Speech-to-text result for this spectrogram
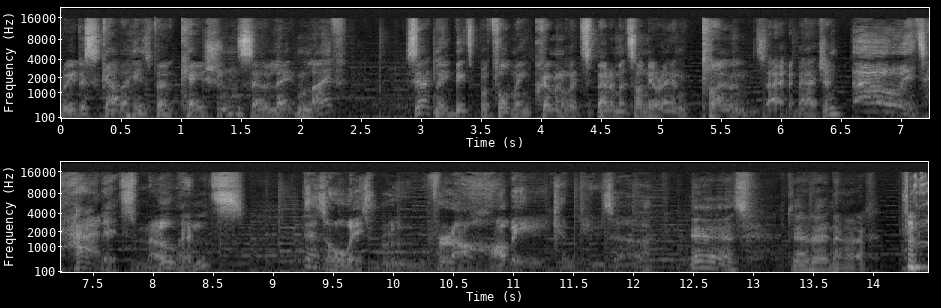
rediscover his vocation so late in life. Certainly beats performing criminal experiments on your own clones, I'd imagine. oh, it's had its moments. There's always room for a hobby computer. Yes, don't I know it?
